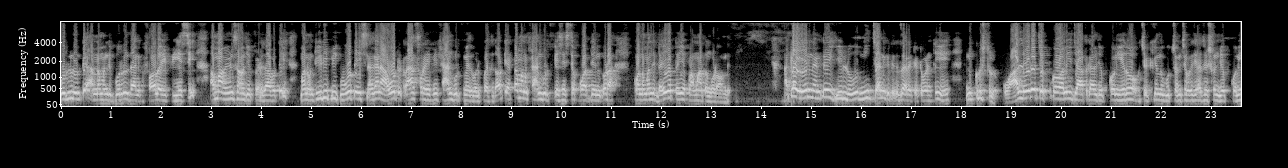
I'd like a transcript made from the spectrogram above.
గొర్రెలు ఉంటే అన్నమంది గొర్రెలు దానికి ఫాలో అయిపోయేసి అమ్మ వేణుస్వామి చెప్పాడు కాబట్టి మనం టీడీపీకి ఓటు వేసినా కానీ ఆ ఓటు ట్రాన్స్ఫర్ అయిపోయి ఫ్యాన్ గుర్తు మీద పడిపోద్ది కాబట్టి ఎట్టా మనం ఫ్యాన్ గుర్తుకు వేసేస్తే పోద్ది అని కూడా కొంతమంది డైవర్ట్ అయ్యే ప్రమాదం కూడా ఉంది. అట్లా ఏంటంటే వీళ్ళు నీచానికి దిగజారేటటువంటి నికృష్టులు. వాళ్ళు ఏదో చెప్పుకోవాలి జాతకాలు చెప్పుకొని ఏదో ఒక చెట్టు కింద కూర్చొని చివరి చేసుకొని చెప్పుకొని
